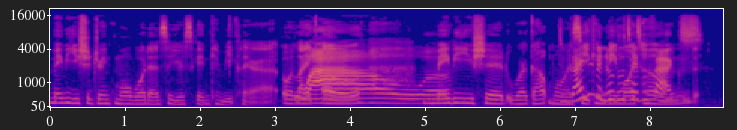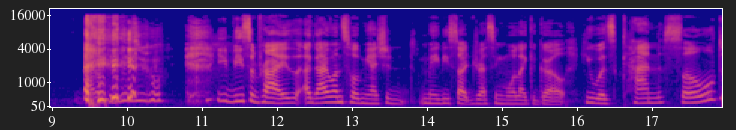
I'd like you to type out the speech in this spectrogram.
maybe you should drink more water so your skin can be clearer, or like, oh, wow. oh, maybe you should work out more so you can be more toned. I don't think they do. You'd be surprised. A guy once told me I should maybe start dressing more like a girl. He was cancelled.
